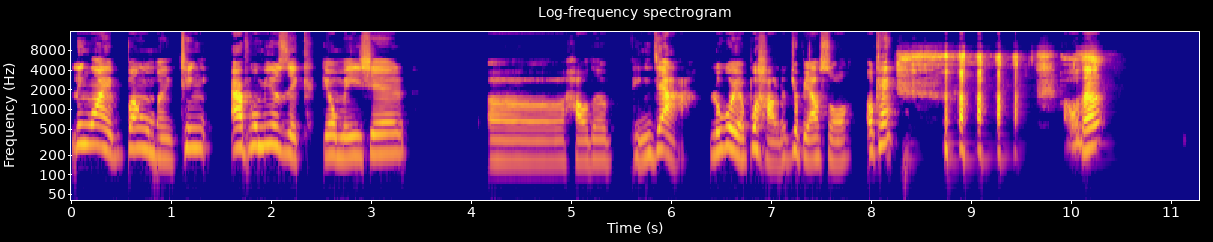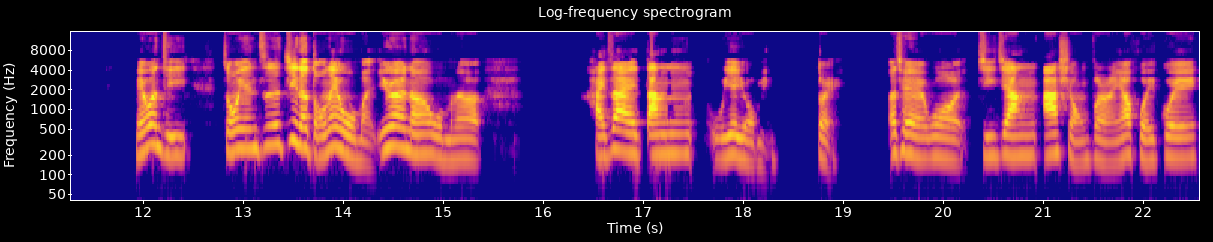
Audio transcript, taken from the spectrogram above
另外，帮我们听 Apple Music，给我们一些。呃，好的评价，如果有不好的就不要说，OK？好的，没问题。总而言之，记得懂内我们，因为呢，我们的还在当无业游民，对，而且我即将阿雄本人要回归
